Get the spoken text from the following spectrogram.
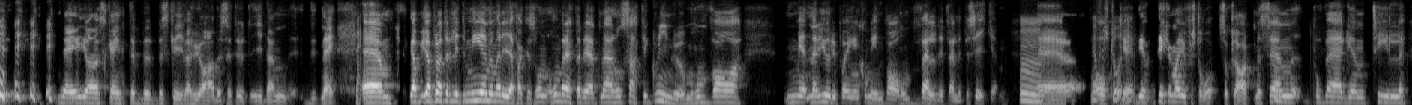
nej, jag ska inte beskriva hur jag hade sett ut i den. Nej. nej. Um, jag, jag, pratade lite mer med Maria faktiskt. Hon, hon berättade att när hon satt i green room, hon var med, när jurypoängen kom in var hon väldigt, väldigt besviken. Mm. Uh, jag förstår det. det. det. kan man ju förstå såklart. Men sen mm. på vägen till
